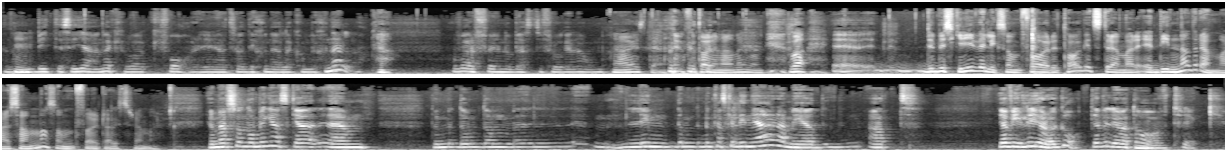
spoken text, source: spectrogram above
De Mm. biter sig gärna kvar, kvar i det här traditionella konventionella. Ja. Och varför är nog bäst att fråga dem. Ja, just det. Jag får ta det en annan gång. Va, eh, du beskriver liksom företagets drömmar. Är dina drömmar samma som företagets drömmar? Ja men eftersom de är ganska ehm, de, de, de, de är ganska linjära med att jag vill ju göra gott. Jag vill göra ett Mm. avtryck.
